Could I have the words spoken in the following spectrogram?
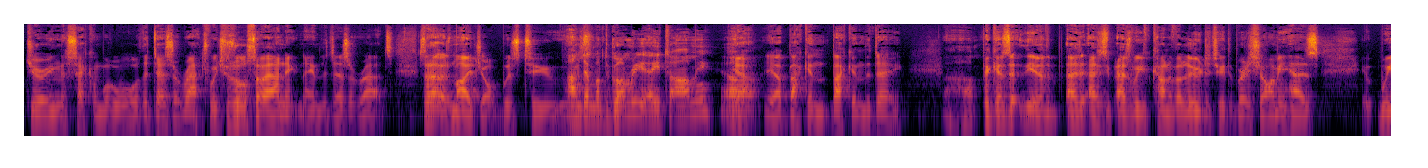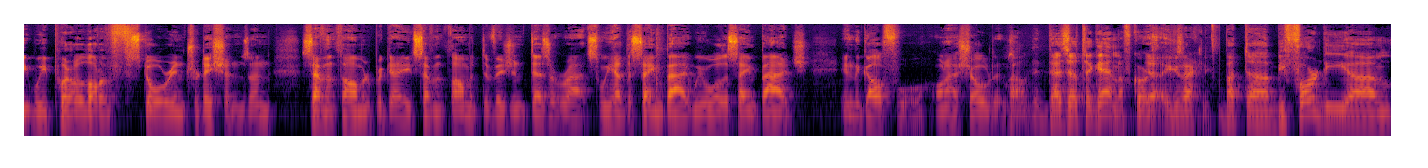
during the Second World War, the Desert Rats, which was also our nickname, the Desert Rats. So that was my job, was to was, under Montgomery, Eighth Army. Uh, yeah, yeah, back in back in the day. Uh-huh. Because you know, the, as as we've kind of alluded to, the British Army has we we put a lot of store in traditions. And Seventh Armored Brigade, Seventh Armored Division, Desert Rats, we had the same badge. We wore the same badge in the Gulf War on our shoulders. Well, the desert again, of course. Yeah, exactly. But uh, before the um,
